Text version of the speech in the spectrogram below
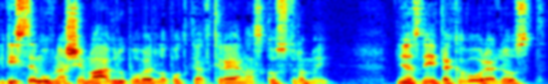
Když se mu v našem lágru povedlo potkat krajana z Kostromy, měl z něj takovou radost,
